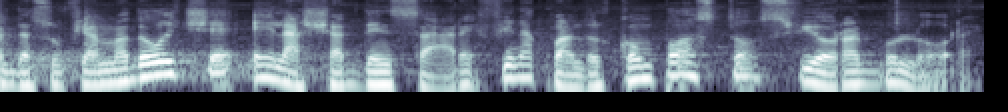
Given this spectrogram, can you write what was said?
Scalda su fiamma dolce e lascia addensare fino a quando il composto sfiora il bollore.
